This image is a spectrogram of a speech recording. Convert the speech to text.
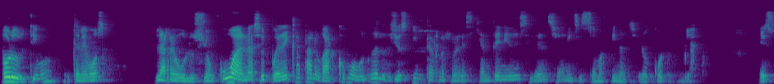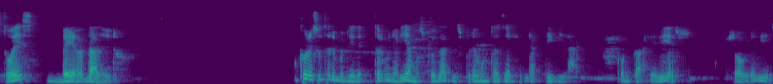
Por último, tenemos la Revolución cubana se puede catalogar como uno de los hechos internacionales que han tenido incidencia en el sistema financiero colombiano. Esto es verdadero. Con eso terminaríamos pues las 10 preguntas de la actividad. Puntaje 10 sobre 10.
